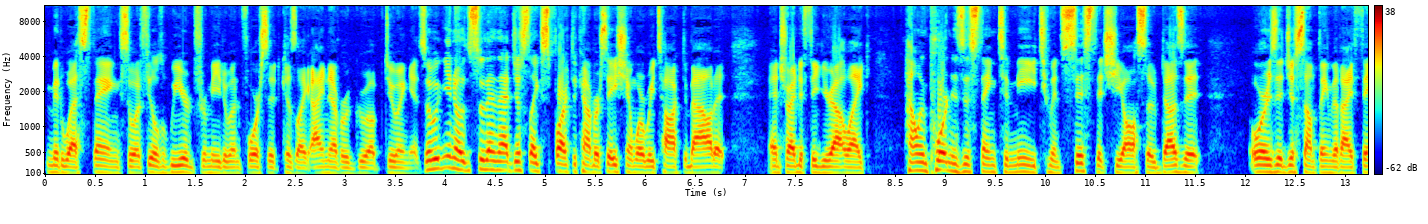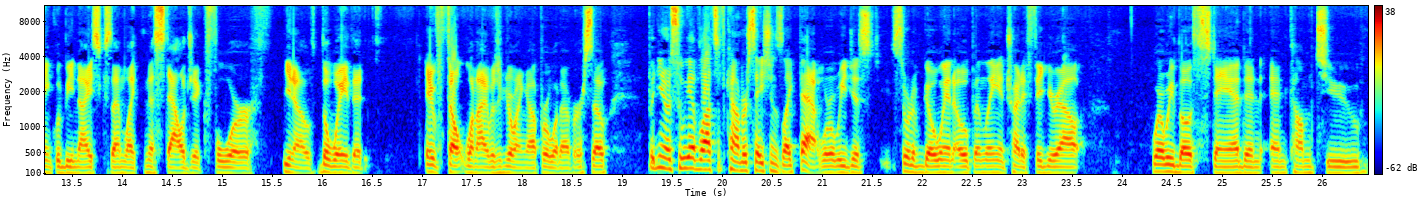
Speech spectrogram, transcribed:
Midwest thing. So it feels weird for me to enforce it because like I never grew up doing it. So, you know, so then that just like sparked a conversation where we talked about it and tried to figure out like, how important is this thing to me to insist that she also does it? Or is it just something that I think would be nice because I'm like nostalgic for, you know, the way that it felt when I was growing up or whatever. So, but you know, so we have lots of conversations like that where we just sort of go in openly and try to figure out where we both stand and and come to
